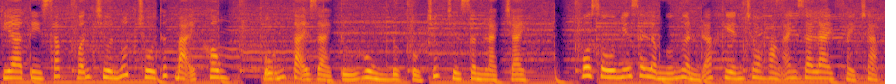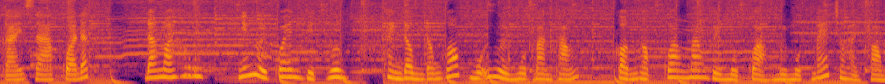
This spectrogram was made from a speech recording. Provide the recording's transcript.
Kiati sắc vẫn chưa nuốt trôi thất bại không, bốn tại giải tứ hùng được tổ chức trên sân Lạch Tray. Vô số những sai lầm ngớ ngẩn đã khiến cho Hoàng Anh Gia Lai phải trả cái giá quá đắt. Đáng nói hơn, những người quen Việt Hương, Thành Đồng đóng góp mỗi người một bàn thắng, còn Ngọc Quang mang về một quả 11m cho Hải Phòng.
